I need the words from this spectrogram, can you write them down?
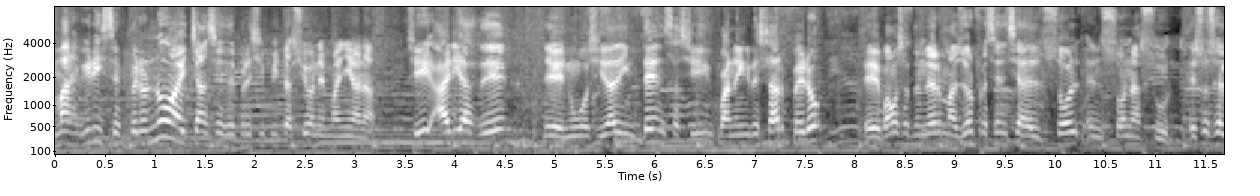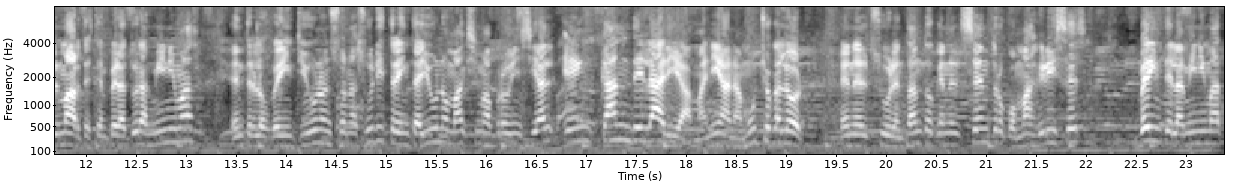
más grises, pero no hay chances de precipitaciones mañana. ¿sí? Áreas de nubosidad intensa sí van a ingresar, pero eh, vamos a tener mayor presencia del sol en zona sur. Eso es el martes, temperaturas mínimas entre los 21 en zona sur y 31 máxima provincial en Candelaria. Mañana, mucho calor en el sur, en tanto que en el centro con más grises, 20 la mínima,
